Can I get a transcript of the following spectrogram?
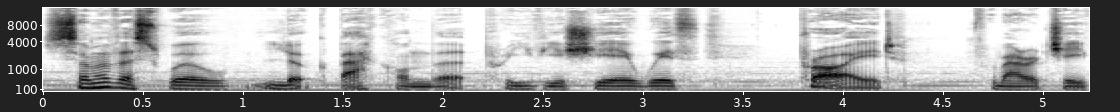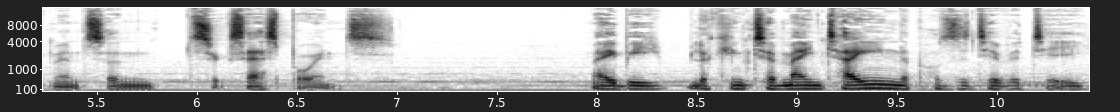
Some of us will look back on the previous year with pride from our achievements and success points. Maybe looking to maintain the positivity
